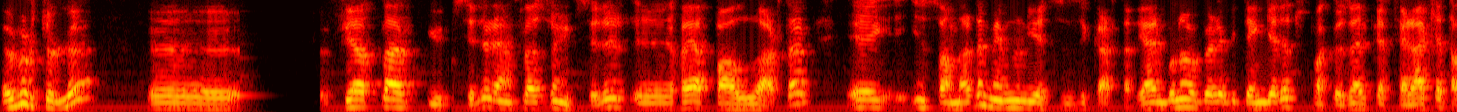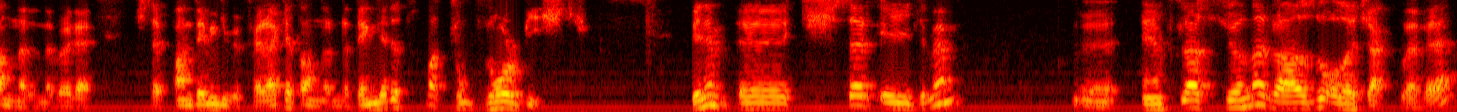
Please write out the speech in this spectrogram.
Öbür türlü e, fiyatlar yükselir, enflasyon yükselir, e, hayat pahalılığı artar, e, insanlarda memnuniyetsizlik artar. Yani bunu böyle bir dengede tutmak, özellikle felaket anlarında böyle işte pandemi gibi felaket anlarında dengede tutmak çok zor bir iştir. Benim e, kişisel eğilimim e, enflasyona razı olacakları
